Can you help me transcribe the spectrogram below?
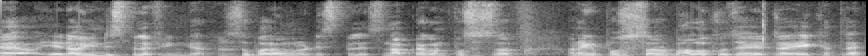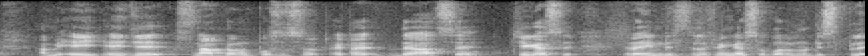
হ্যাঁ এটাও in display finger super AMOLED display Snapdragon processor অনেকে প্রসেসর ভালো খোঁজে এটা এই ক্ষেত্রে আমি এই এই যে স্ন্যাপড্রাগন প্রসেসর এটা দেওয়া আছে ঠিক আছে? এটা in display finger super AMOLED display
